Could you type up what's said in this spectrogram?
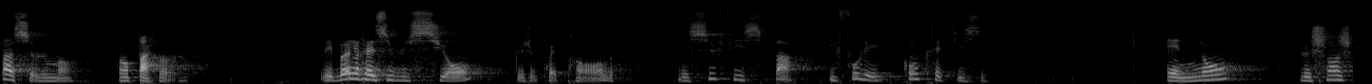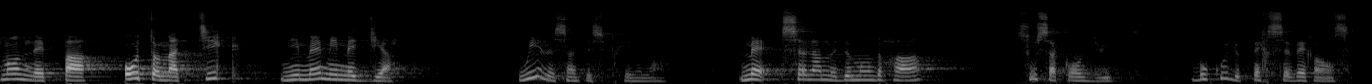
pas seulement en parole. Les bonnes résolutions que je pourrais prendre ne suffisent pas, il faut les concrétiser. Et non, le changement n'est pas automatique ni même immédiat. Oui, le Saint-Esprit est là, mais cela me demandera, sous sa conduite, beaucoup de persévérance.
